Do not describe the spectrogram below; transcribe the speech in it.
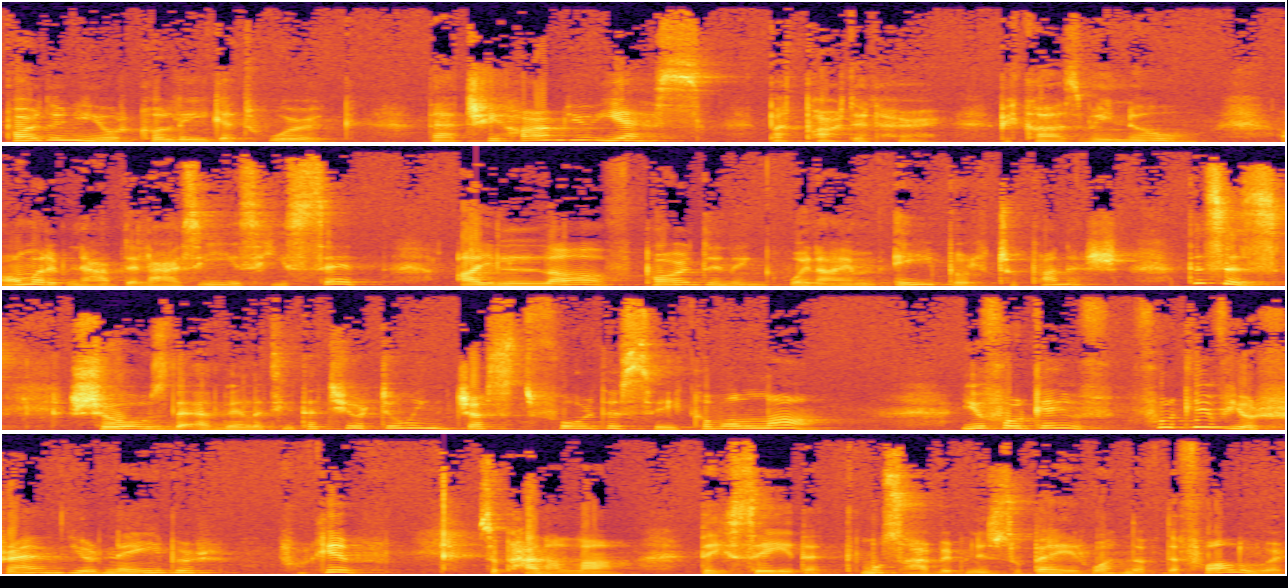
Pardon your colleague at work that she harmed you. Yes, but pardon her because we know. Umar ibn Abdul Aziz he said I love pardoning when I am able to punish. This is shows the ability that you're doing just for the sake of Allah. You forgive. Forgive your friend your neighbor. Forgive. Subhanallah. They say that Mus'ab ibn Zubayr one of the follower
